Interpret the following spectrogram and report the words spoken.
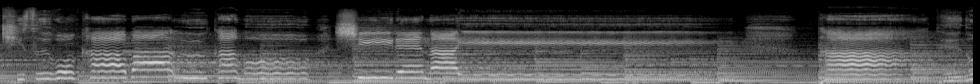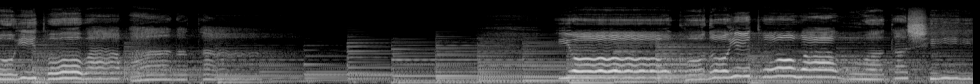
傷をかばうかもしれない。縦の糸はあなた。横の糸は私。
